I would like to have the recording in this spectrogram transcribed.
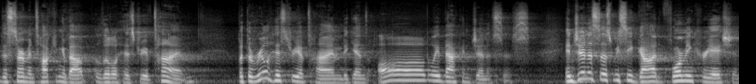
this sermon talking about a little history of time, but the real history of time begins all the way back in Genesis. In Genesis, we see God forming creation,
